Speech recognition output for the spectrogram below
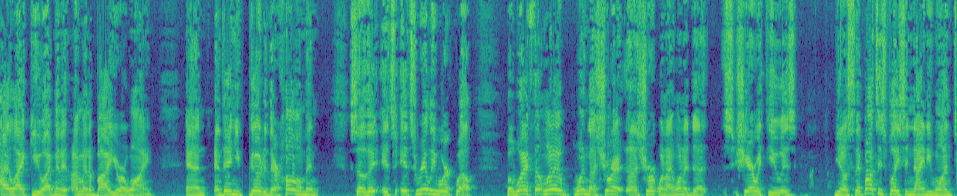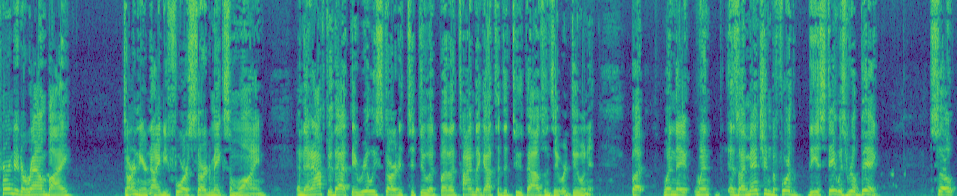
"I like you. I'm gonna I'm gonna buy your wine," and and then you go to their home, and so the, it's it's really worked well. But what I thought one one uh, short uh, short one I wanted to share with you is you know, so they bought this place in 91, turned it around by darn near 94, started to make some wine. And then after that, they really started to do it. By the time they got to the 2000s, they were doing it. But when they went, as I mentioned before, the, the estate was real big. So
